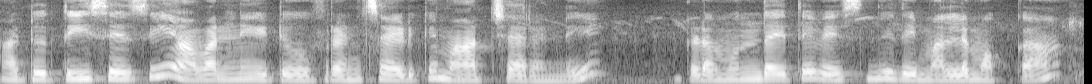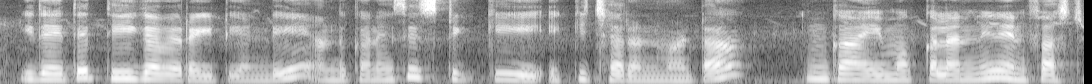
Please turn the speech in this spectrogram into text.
అటు తీసేసి అవన్నీ ఇటు ఫ్రంట్ సైడ్కి మార్చారండి. ఇక్కడ ముందైతే వేసింది ఇది మల్లె మొక్క. ఇదైతే తీగ వెరైటీ అండి. అందుకనేసి స్టిక్కి ఎక్కించారనమాట ఇంకా ఈ మొక్కలన్నీ నేను ఫస్ట్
